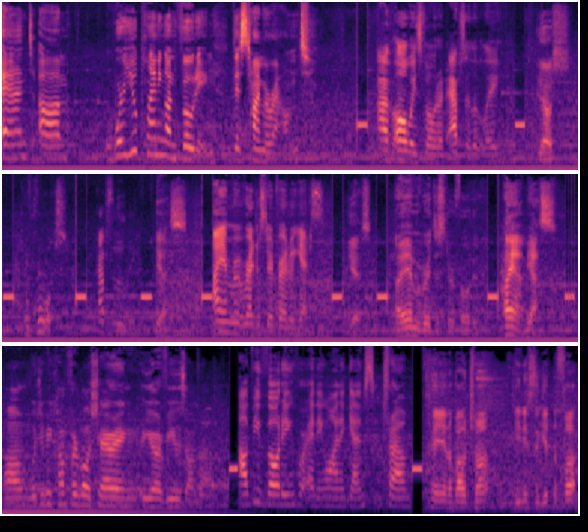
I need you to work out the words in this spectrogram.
And um, were you planning on voting this time around? I've always voted, absolutely. Yes. Of course. Absolutely. Yes. I am a registered voter, yes. Yes. I am a registered voter. I am, yes. Um, would you be comfortable sharing your views on that? I'll be voting for anyone against Trump. Opinion about Trump, he needs to get the fuck.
